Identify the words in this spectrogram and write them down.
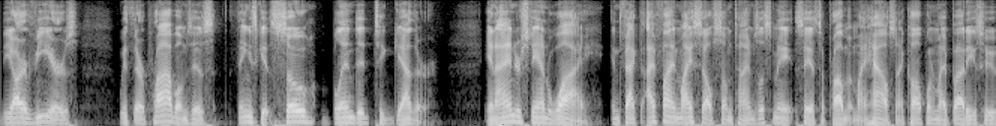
the rvers with their problems is things get so blended together. And i understand why. In fact i find myself sometimes let's may, say it's a problem at my house and i call up one of my buddies who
